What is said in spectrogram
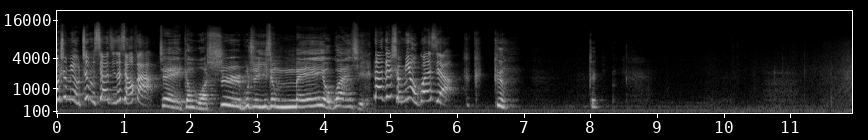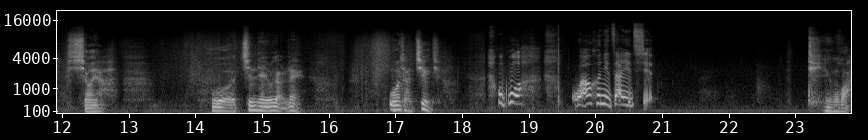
什么有这么消极的想法？这跟我是不是医生没有关系。那跟什么有关系？跟跟小雅，我今天有点累，我想静静。我不，我要和你在一起。听话。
